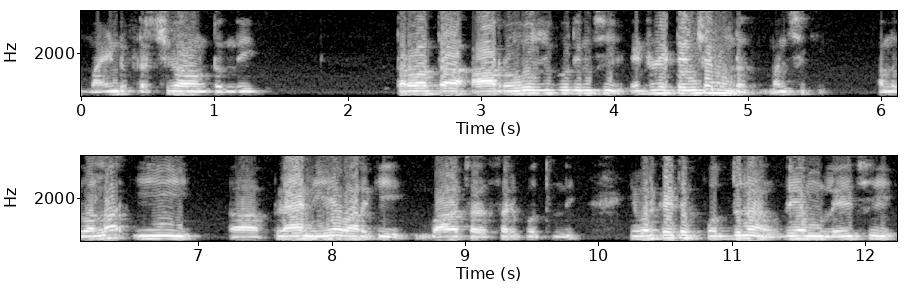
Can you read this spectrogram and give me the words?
మైండ్ ఫ్రెష్గా ఉంటుంది. తర్వాత ఆ రోజు గురించి ఎటువంటి టెన్షన్ ఉండదు మనిషికి. అందువల్ల ఈ ప్లాన్ ఏ వారికి బాగా చ- సరిపోతుంది. ఎవరికైతే పొద్దున ఉదయం లేచి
